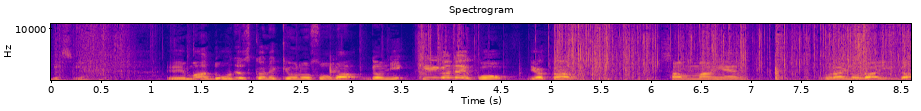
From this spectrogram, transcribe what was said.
ですね。えー、まあどうですかね今日の相場。日経がねこう夜間3万円ぐらいのライン頑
